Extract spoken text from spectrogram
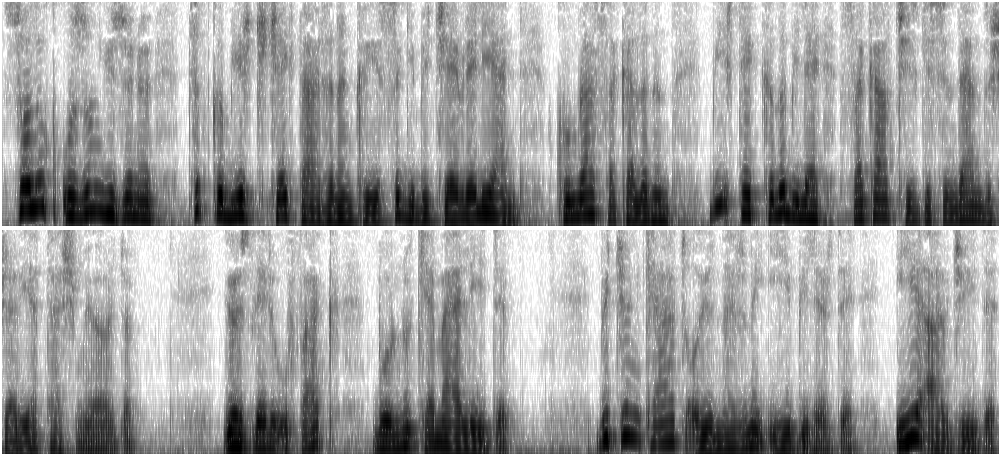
Soluk uzun yüzünü tıpkı bir çiçek tarhının kıyısı gibi çevreleyen kumral sakalının bir tek kılı bile sakal çizgisinden dışarıya taşmıyordu. Gözleri ufak, burnu kemerliydi. Bütün kağıt oyunlarını iyi bilirdi. İyi avcıydı.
